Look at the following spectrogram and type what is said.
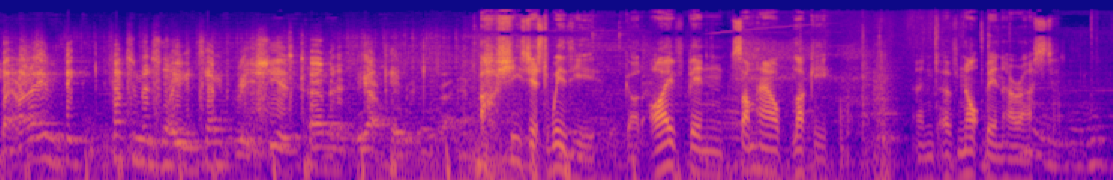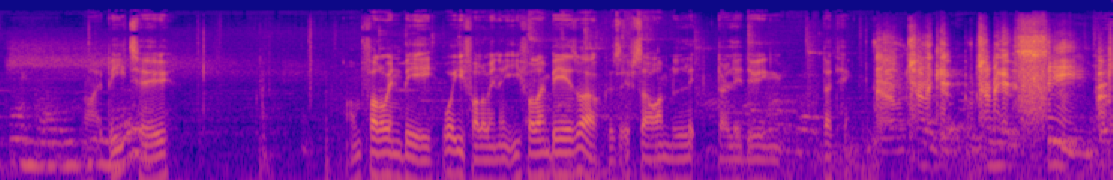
But I don't even think Fatima's not even temporary. She is permanently up here with me right now. Oh, she's just with you. God, I've been somehow lucky and have not been harassed. Right, B2. I'm following B. What are you following? Are you following B as well? Because if so, I'm literally doing the thing. No, I'm trying to get. I'm trying to get C, but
